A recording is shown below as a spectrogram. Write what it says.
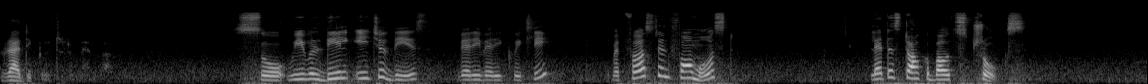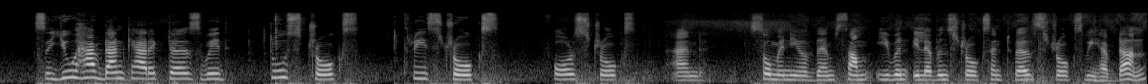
radical to remember. So, we will deal each of these very very quickly, but first and foremost let us talk about strokes. So, you have done characters with 2 strokes, 3 strokes, 4 strokes and so many of them some even 11 strokes and 12 strokes we have done.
